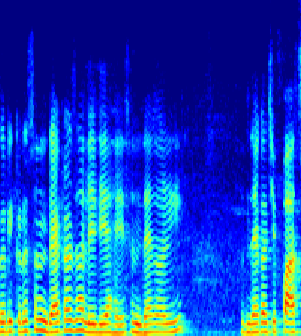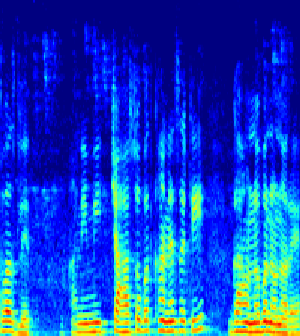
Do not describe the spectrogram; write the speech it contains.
तर इकडे संध्याकाळ झालेली आहे. संध्याकाळी संध्याकाळचे पाच वाजलेत आणि मी चहासोबत खाण्यासाठी घावणं बनवणार आहे.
